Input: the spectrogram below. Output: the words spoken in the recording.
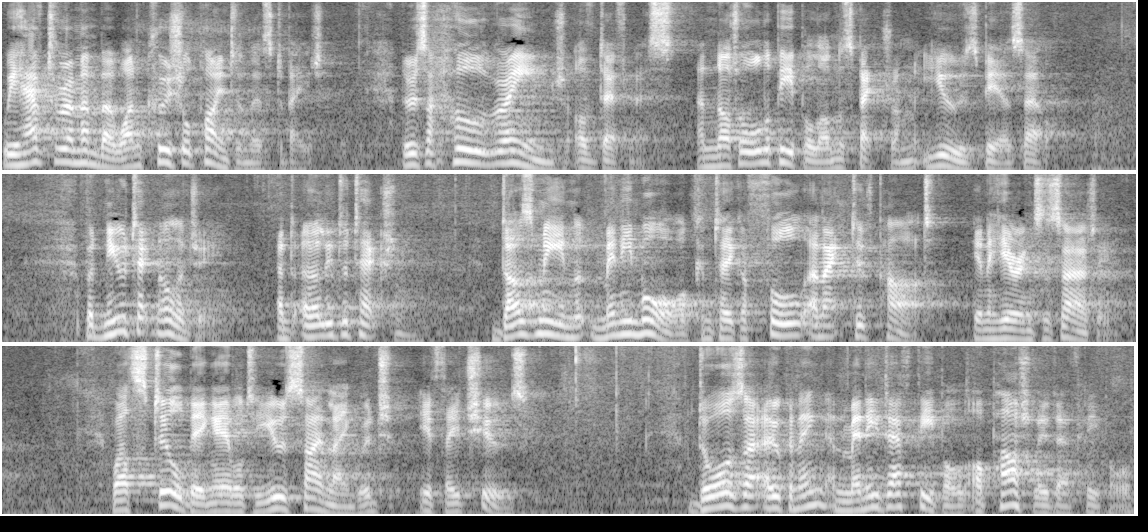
We have to remember one crucial point in this debate. There is a whole range of deafness, and not all the people on the spectrum use BSL. But new technology and early detection does mean that many more can take a full and active part in a hearing society, while still being able to use sign language if they choose. Doors are opening, and many deaf people, or partially deaf people,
